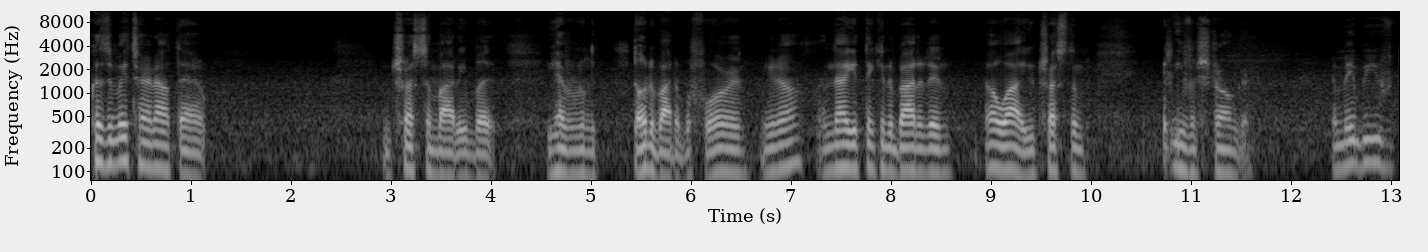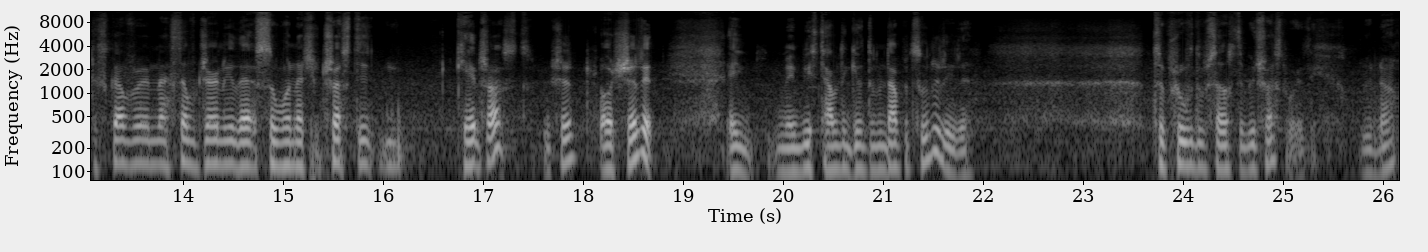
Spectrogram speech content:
Because it may turn out that you trust somebody, but you haven't really thought about it before, and you know, and now you're thinking about it, and oh wow, you trust them even stronger. And maybe you've discovered in that self journey that someone that you trusted you can't trust. You should or shouldn't. And maybe it's time to give them an opportunity to to prove themselves to be trustworthy. You know?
